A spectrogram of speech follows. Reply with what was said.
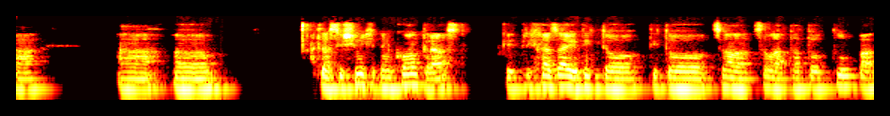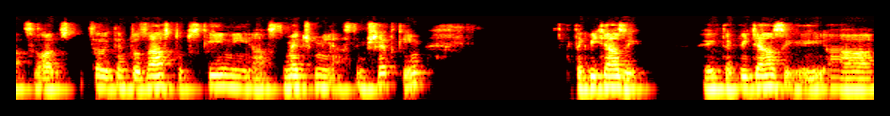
A, a uh, teraz si všimnite ten kontrast, keď prichádzajú títo, títo celá, celá táto tlupa, celá, celý tento zástup s kými a s mečmi a s tým všetkým, tak vyťazí. Hej, tak vyťazí. A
